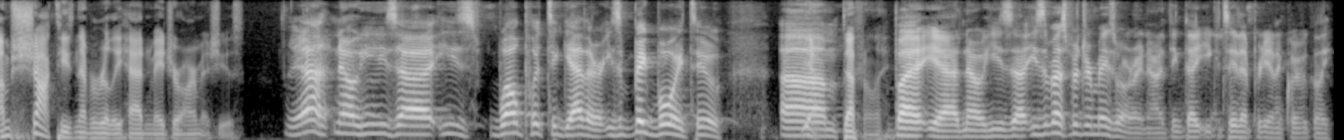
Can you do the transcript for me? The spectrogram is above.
I'm shocked he's never really had major arm issues. Yeah, no, he's uh he's well put together. He's a big boy too. Um, yeah, definitely. But yeah, no, he's uh, he's the best pitcher in baseball right now. I think that you could say that pretty unequivocally,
